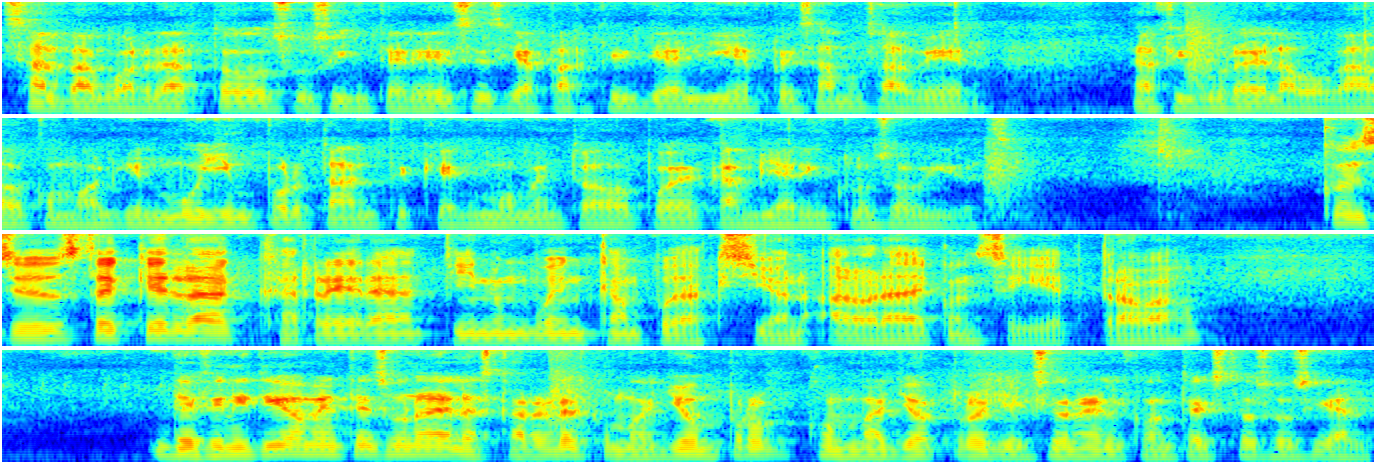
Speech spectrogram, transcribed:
salvaguardar todos sus intereses y a partir de allí empezamos a ver la figura del abogado como alguien muy importante que en un momento dado puede cambiar incluso vidas. ¿Considera usted que la carrera tiene un buen campo de acción a la hora de conseguir trabajo? Definitivamente es una de las carreras con mayor, con mayor proyección en el contexto social.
